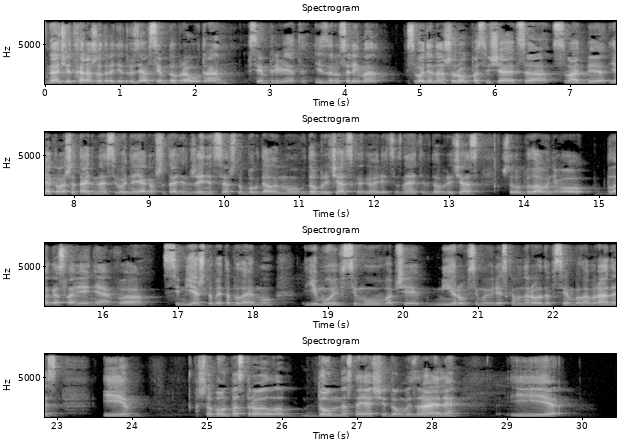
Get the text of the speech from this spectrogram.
Значит, хорошо, дорогие друзья, всем доброе утро, всем привет из Иерусалима. Сегодня наш урок посвящается свадьбе Якова Шатадина. Сегодня Яков Шатадин женится, чтобы Бог дал ему в добрый час, как говорится, знаете, в добрый час, чтобы было у него благословение в семье, чтобы это было ему, ему и всему вообще миру, всему еврейскому народу, всем было в радость. И чтобы он построил дом, настоящий дом в Израиле – и,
